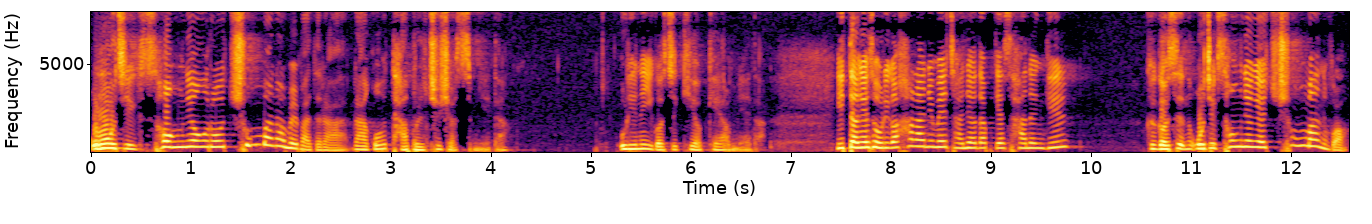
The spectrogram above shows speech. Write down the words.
오직 성령으로 충만함을 받으라 라고 답을 주셨습니다. 우리는 이것을 기억해야 합니다. 이 땅에서 우리가 하나님의 자녀답게 사는 길, 그것은 오직 성령의 충만과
